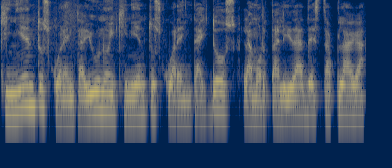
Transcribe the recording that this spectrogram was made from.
541 y 542 la mortalidad de esta plaga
